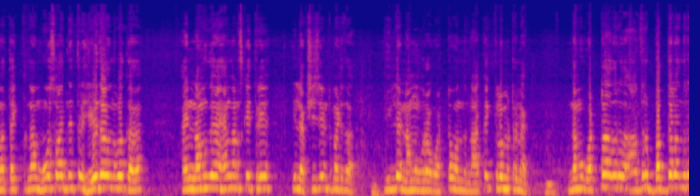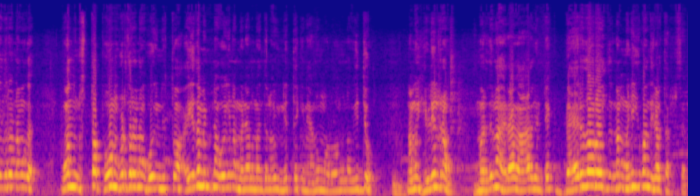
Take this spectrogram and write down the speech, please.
ಮತ್ತು ಆಕೆ ನಾವು ಮೋಸವಾದ್ಯತೆ ಹೇಳಿದಾಳ ಅಂದ್ಬೇಕ ಆಯ್ತು ನಮ್ಗೆ ಹೆಂಗೆ ಅನ್ಸ್ಕೈತ್ರಿ? ಇಲ್ಲಿ ಆಕ್ಸಿಡೆಂಟ್ ಮಾಡಿದ. ಇಲ್ಲೇ ನಮ್ಮ ಊರಾಗ ಒಟ್ಟು ಒಂದು ನಾಲ್ಕೈದು ಕಿಲೋಮೀಟ್ರ್ ಮ್ಯಾಗ. ನಮಗೆ ಒಟ್ಟ ಅದ್ರ ಅದ್ರ ಬದ್ದಲ್ ಅಂದ್ರೆ ನಮ್ಗೆ. ಒಂದು ನುಸ್ತಾ ಫೋನ್ ಹೊಡೆದ್ರೆ ನಾವು ಹೋಗಿ ನಿಂತು, ಐದು ಮಿನಿಟ್ನಾಗ ಹೋಗಿ ನಮ್ಮ ಮನೆಯ ಮಂದಿಯಲ್ಲಿ ಹೋಗಿ ನಿಂತಕ್ಕೆ ನಾನು ಮಾಡುವಂಗೆ ನಾವು ಇದ್ದೆವು. ನಮಗೆ ಹೇಳಿಲ್ಲ ನಾವು. ಮರುದಿನ ಹರ್ಯಾಗ ಆರು ಗಂಟೆಗೆ ಬೇರೆದವ್ರು ನಮ್ಮ ಮನೆಗೆ ಬಂದು ಹೇಳ್ತಾರೆ ಸರ್.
